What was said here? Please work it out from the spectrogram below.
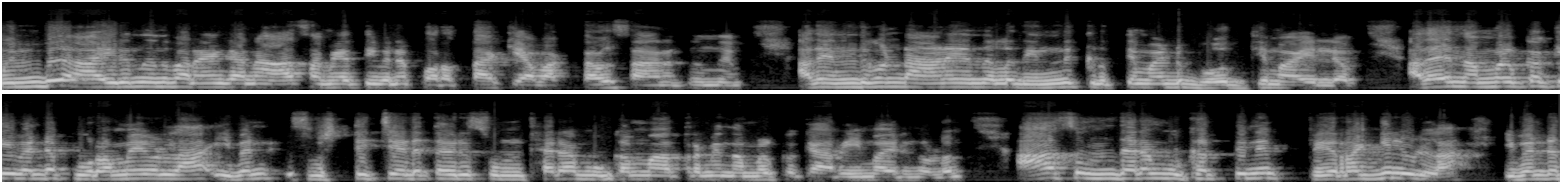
മുൻപ് ആയിരുന്നു എന്ന് പറയാൻ കാരണം ആ സമയത്ത് ഇവനെ പുറത്താക്കിയ വക്താവ് സ്ഥാനത്ത് നിന്ന്. അത് എന്തുകൊണ്ടാണ് എന്നുള്ളത് ഇന്ന് കൃത്യമായിട്ട് ബോധ്യമായല്ലോ. അതായത് നമ്മൾക്കൊക്കെ ഇവന്റെ പുറമെയുള്ള ഇവൻ സൃഷ്ടിച്ചെടുത്ത ഒരു സുന്ദര മുഖം മാത്രമേ നമ്മൾക്കൊക്കെ അറിയുമായിരുന്നുള്ളൂ. ആ സുന്ദര മുഖത്തിന് പിറകിലുള്ള ഇവന്റെ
